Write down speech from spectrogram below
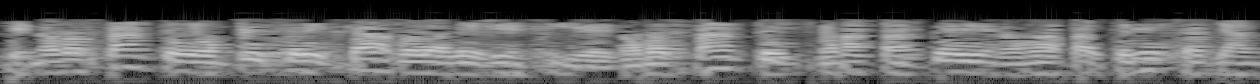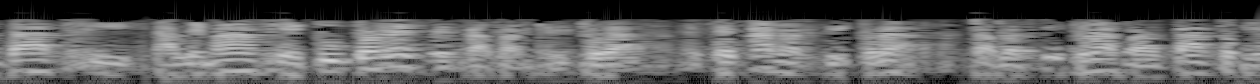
che nonostante rompesse le scatole alle agenzie, nonostante non, apparten- non appartenesse agli andazzi alle mafie e tutto il resto è stata scritturata, è stata scritturata, è stata scritturata da tanto di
